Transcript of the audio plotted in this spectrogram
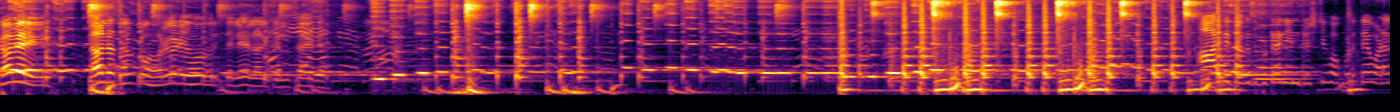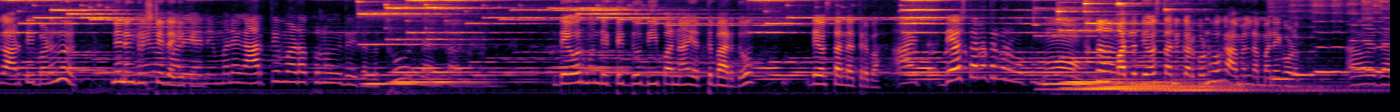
ಕಾವೇರಿ ನಾನು ಸ್ವಲ್ಪ ಹೊರಗಡೆ ಹೋಗಿರ್ತೇನೆ ನನ್ನ ಕೆಲಸ ಇದೆ. ಆರತಿ ತೆಗೆದ್ಬಿಟ್ರೆ ನಿನ್ ದೃಷ್ಟಿ ಹೋಗ್ಬಿಡುತ್ತೆ ಒಳಗೆ ಆರತಿ ಬಡದು ನಿನಗೆ ದೃಷ್ಟಿ ತೆಗಿತೆ ನಿಮ್ಮ ಮನೆಗೆ ಆರತಿ ಮಾಡಕ್ಕೂ ಇದೆ ದೇವ್ರ ಮುಂದೆ ಇಟ್ಟಿದ್ದು ದೀಪನ ಎತ್ತಬಾರ್ದು. ದೇವಸ್ಥಾನದ ಹತ್ರ ಬಾ. ಆಯ್ತು. ದೇವಸ್ಥಾನ ಹತ್ರ ಬರ್ಬೇಕು. ಮತ್ತೆ ದೇವಸ್ಥಾನಕ್ಕೆ ಕರ್ಕೊಂಡು ಹೋಗಿ ಆಮೇಲೆ ನಮ್ಮ ಮನೆಗೆ ಒಳಗೆ ಹೌದಾ?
